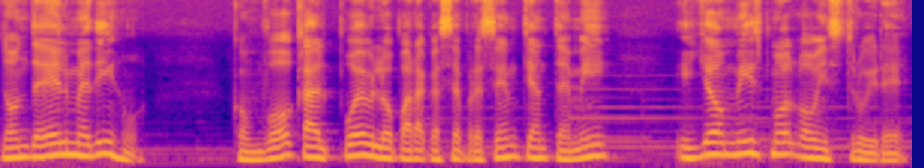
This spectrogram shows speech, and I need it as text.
donde Él me dijo, convoca al pueblo para que se presente ante mí y yo mismo lo instruiré.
